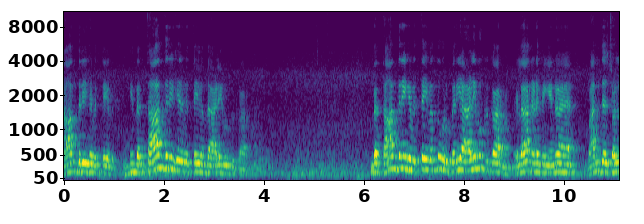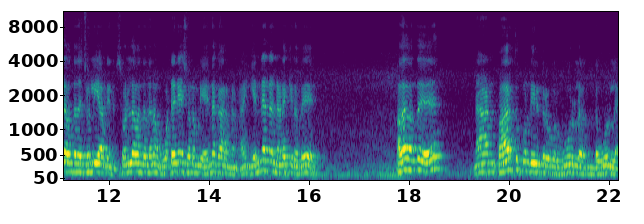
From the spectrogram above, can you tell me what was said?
தாந்திரிக வித்தை இந்த தாந்திரிக வித்தை வந்து அழிவுக்கு காரணம். இந்த தாந்திரிக வித்தை வந்து ஒரு பெரிய அழிவுக்கு காரணம். எல்லாரும் நினைப்பீங்க என்ன வந்து சொல்ல வந்ததை சொல்லி அப்படின்னு. சொல்ல வந்ததெல்லாம் உடனே சொல்ல முடியாது. என்ன காரணம்னா என்னென்ன நடக்கிறது? அதாவது வந்து நான் பார்த்து கொண்டு இருக்கிற ஒரு ஊரில் இந்த ஊரில்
